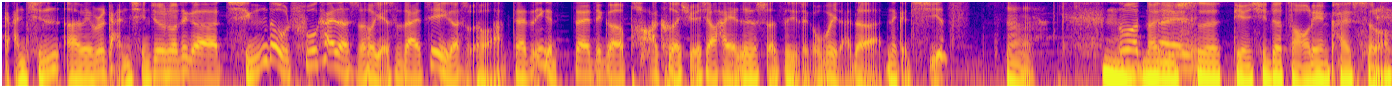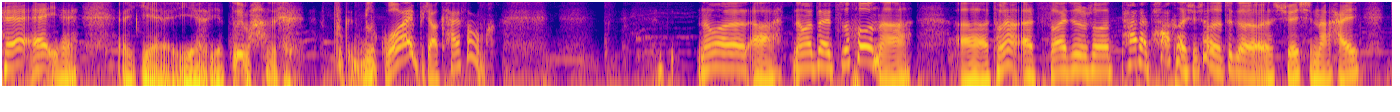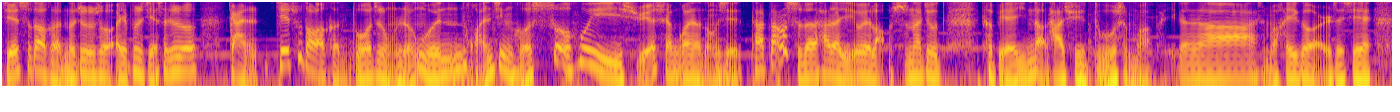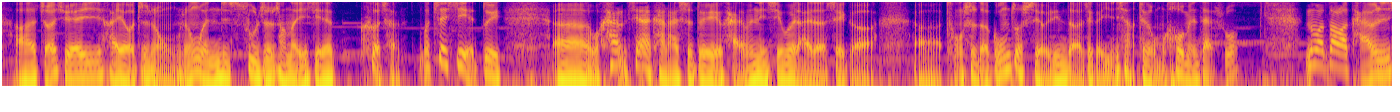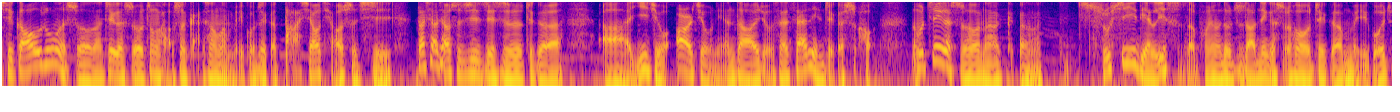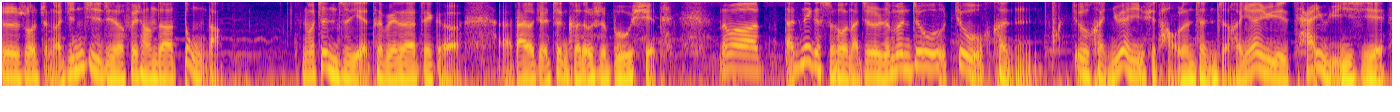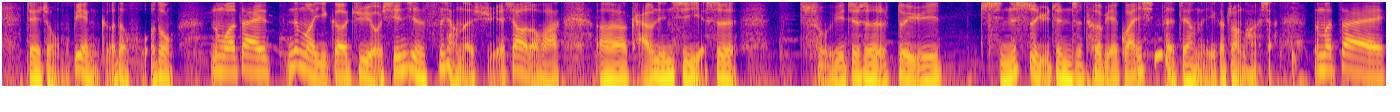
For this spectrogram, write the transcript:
感情呃也不是感情，就是说这个情窦初开的时候，也是在这个时候啊，在那个在这个帕克学校，他也认识了自己这个未来的那个妻子。嗯，那么那就是典型的早恋开始了。哎也也也也对嘛，不国外比较开放嘛。那么啊，那么在之后呢？呃，同样呃，此外就是说，他在帕克学校的这个学习呢，还结识到很多，就是说，也不是结识，就是说，感接触到了很多这种人文环境和社会学相关的东西。他当时的他的一位老师呢，就特别引导他去读什么培根啊，什么黑格尔这些呃哲学，还有这种人文素质上的一些课程。那么这些也对，呃，我看现在看来是对凯文林奇未来的这个呃从事的工作是有一定的这个影响。这个我们后面再说。那么到了凯文林奇高中的时候呢，这个时候正好是赶上了美国这个大萧条时期。大萧条时期就是这个啊，一九二九年到一九三三年这个时候。那么这个时候呢，呃，熟悉一点历史的朋友都知道，那个时候这个美国就是说整个经济就非常的动荡。那么政治也特别的这个，呃，大家都觉得政客都是 bullshit。那么但那个时候呢，就是人们就就很就很愿意去讨论政治，很愿意参与一些这种变革的活动。那么在那么一个具有先进思想的学校的话，呃，凯文林奇也是处于就是对于形势与政治特别关心的这样的一个状况下。那么在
